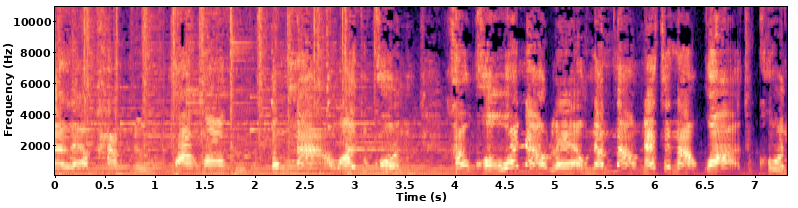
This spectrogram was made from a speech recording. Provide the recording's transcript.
มาแล้วครั้งหนึ่งฟางว่าหูต้องหนาวอะทุกคน เขาขอว่าหนาวแล้วน้ำหนาวน่าจะหนาวกว่าทุกคน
